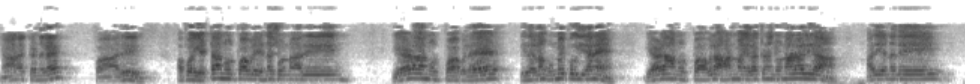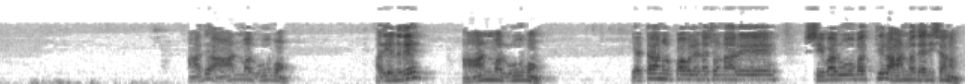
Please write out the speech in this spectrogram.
ஞானக்கண்ணுல பாரு. அப்போ எட்டாம் நூற்பாவில என்ன சொன்னாரு? ஏழாம் நூற்பாவில இதெல்லாம் உண்மை பகுதி தானே. ஏழாம் நுட்பாவில் ஆன்மா இலக்கணம் சொன்னாரா இல்லையா? அது என்னது? அது ஆன்ம ரூபம். அது என்னது? ஆன்ம ரூபம். எட்டாம் நுட்பாவில் என்ன சொன்னாரு? சிவரூபத்தில் ஆன்ம தரிசனம்.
